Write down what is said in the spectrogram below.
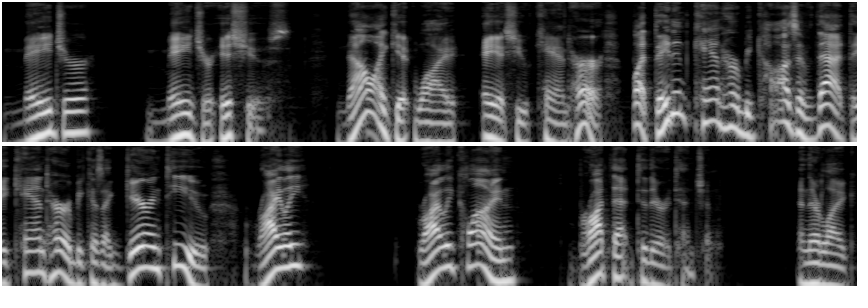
major major issues. Now I get why ASU canned her, but they didn't can her because of that. They canned her because I guarantee you Riley Riley Klein brought that to their attention. And they're like,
